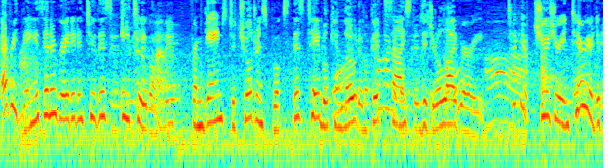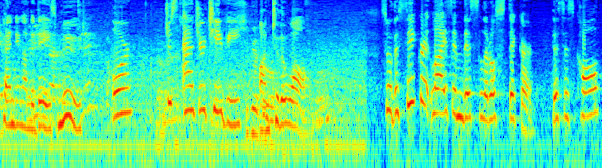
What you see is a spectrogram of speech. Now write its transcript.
Everything is integrated into this e-table. From games to children's books, this table can load a good-sized digital library. Choose your interior depending on the day's mood, or just add your TV onto the wall. So the secret lies in this little sticker. This is called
